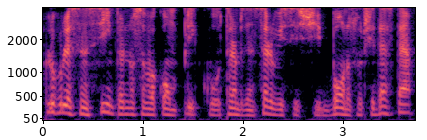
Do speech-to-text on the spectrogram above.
Lucrurile sunt simple, nu o să vă complic cu terms and services și bonusuri și de-astea.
